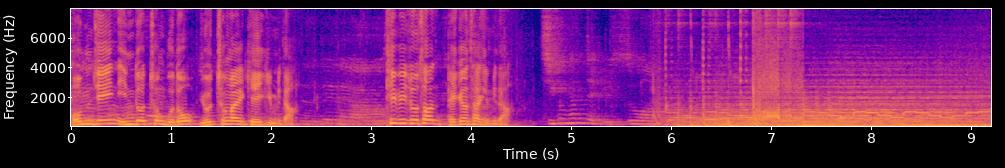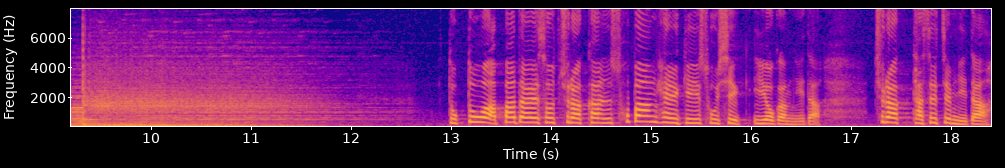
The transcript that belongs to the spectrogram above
범죄인 인도 청구도 요청할 계획입니다. TV조선 백연상입니다. 독도 앞바다에서 추락한 소방 헬기 소식 이어갑니다. 추락 닷새째입니다.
